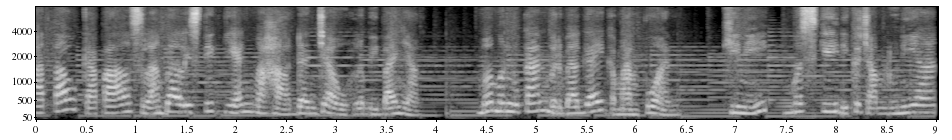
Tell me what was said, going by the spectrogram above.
atau kapal selam balistik yang mahal dan jauh lebih banyak. Memerlukan berbagai kemampuan. Kini, meski dikecam dunia,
